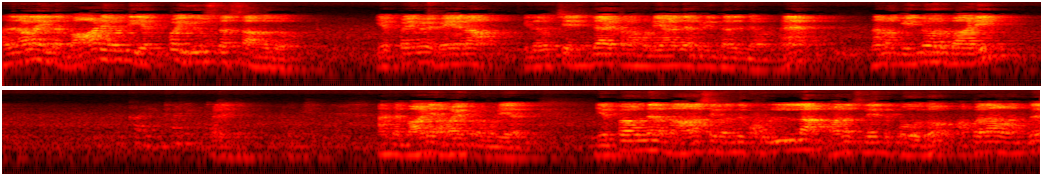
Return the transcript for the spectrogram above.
அதனால இந்த பாடி வந்து எப்போ யூஸ்லெஸ் ஆகுதோ எப்பயுமே வேணாம் இதை வச்சு என்ஜாய் பண்ண முடியாது அப்படின்னு தெரிஞ்ச உடனே நமக்கு இன்னொரு பாடி கிடைக்கும். அந்த பாடி அவாய்ட் பண்ண முடியாது. எப்போ வந்து நம்ம ஆசை வந்து ஃபுல்லாக மனசுலேருந்து போகுதோ அப்போ தான் வந்து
